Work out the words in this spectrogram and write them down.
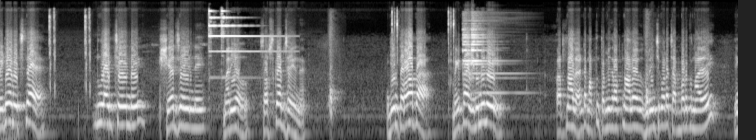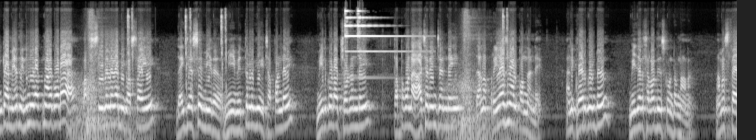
వీడియో నచ్చితే లైక్ చేయండి షేర్ చేయండి మరియు సబ్స్క్రైబ్ చేయండి. దీని తర్వాత మిగతా ఎనిమిది రత్నాలు అంటే మొత్తం తొమ్మిది రత్నాలు గురించి కూడా చెప్పబడుతున్నాయి. ఇంకా మీద ఎనిమిది రత్నాలు కూడా వరుస సీరియల్గా మీకు వస్తాయి. దయచేసి మీరు మీ మిత్రులకి చెప్పండి. మీరు కూడా చూడండి తప్పకుండా ఆచరించండి దానిలో ప్రయోజనాలు పొందండి అని కోరుకుంటూ మీ దగ్గర సెలవు తీసుకుంటున్నాను. నమస్తే.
